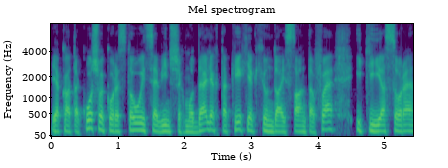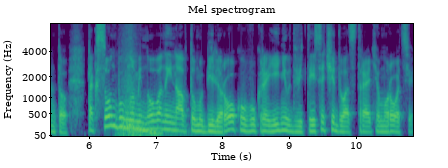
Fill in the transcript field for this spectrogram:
яка також використовується в інших моделях, таких як Hyundai Santa Fe і Kia Sorento. Таксон був номінований на автомобіль року в Україні в 2023 році.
